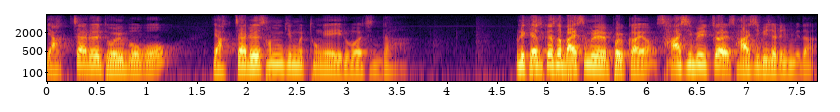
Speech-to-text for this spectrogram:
약자를 돌보고 약자를 섬김을 통해 이루어진다. 우리 계속해서 말씀을 볼까요? 41절, 42절입니다.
